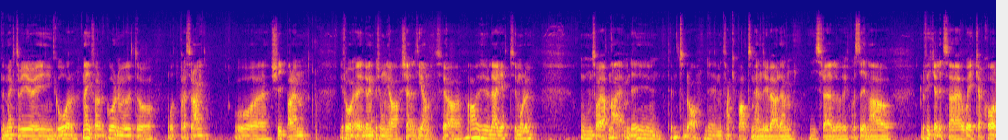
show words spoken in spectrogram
Det märkte vi ju igår, nej förrgår när vi var ute och åt på restaurang. Och eh, kyparen, eh, det var en person jag känner lite grann. Så jag, ja hur är läget, hur mår du? Och hon sa ju att nej, men det är, det är inte så bra. Det är med tanke på allt som händer i världen, i Israel och i Palestina. Och, och då fick jag lite så här wake-up call.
